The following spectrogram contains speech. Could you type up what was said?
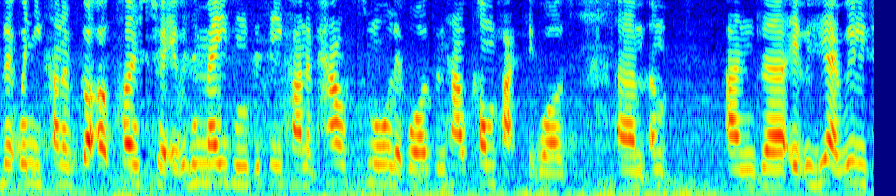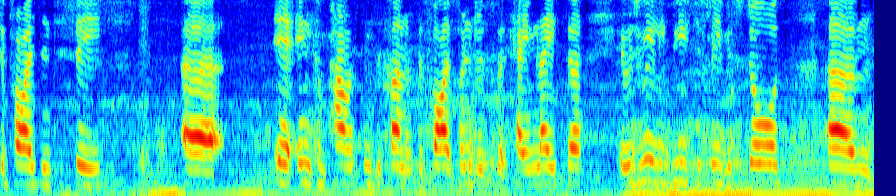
That when you kind of got up close to it, it was amazing to see kind of how small it was and how compact it was. Um, and, and uh, it was yeah really surprising to see uh, it in comparison to kind of the 500s that came later. It was really beautifully restored. Um,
